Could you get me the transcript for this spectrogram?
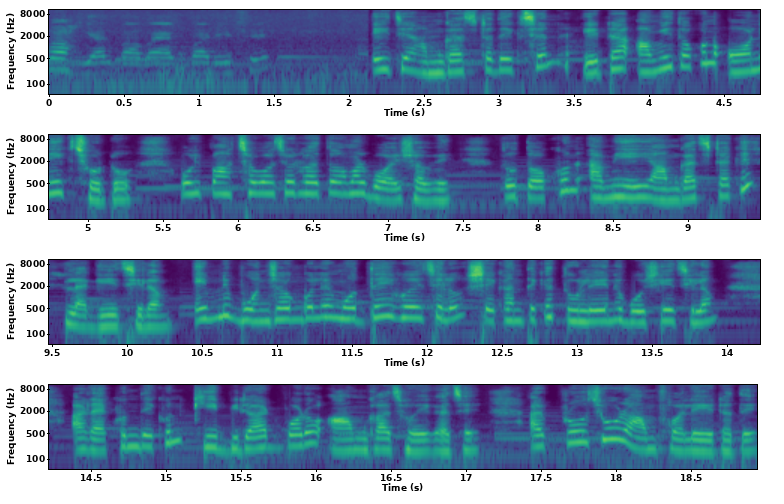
তাই ও। বাহ এই যে আম গাছটা দেখছেন এটা আমি তখন অনেক ছোট ওই পাঁচ ছ বছর হয়তো আমার বয়স হবে। তো তখন আমি এই আম গাছটাকে লাগিয়েছিলাম। এমনি বন জঙ্গলের মধ্যেই হয়েছিল সেখান থেকে তুলে এনে বসিয়েছিলাম। আর এখন দেখুন কি বিরাট বড় আম গাছ হয়ে গেছে আর প্রচুর আম ফলে এটাতে।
